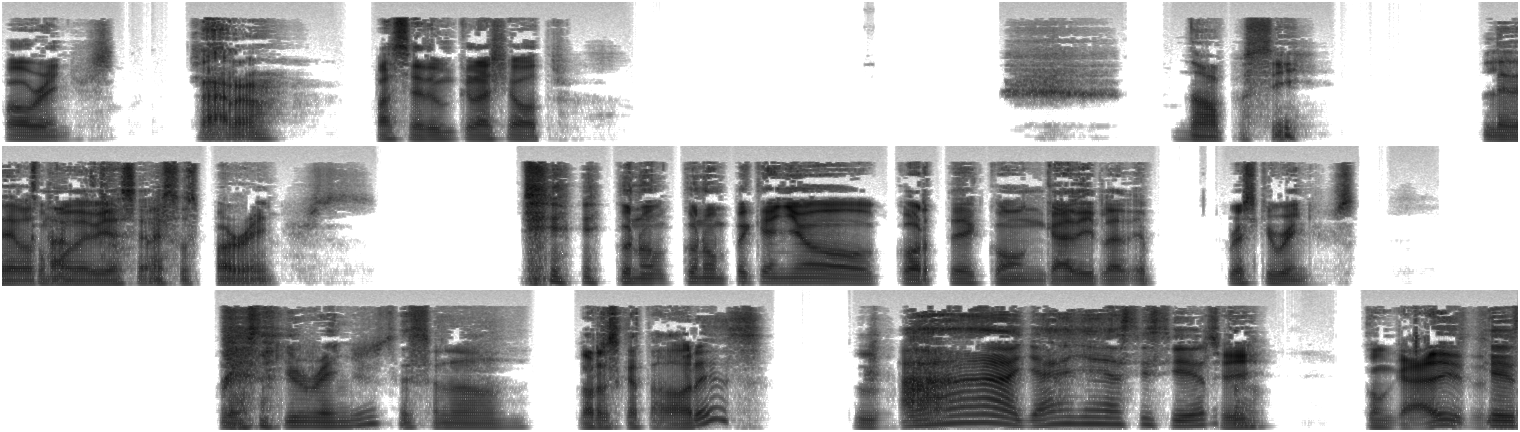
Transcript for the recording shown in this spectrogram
Power Rangers. claro. Pasé de un crash a otro. No, pues sí. Le debo Como tanto debía ser. a esos Power Rangers. Con un, con un pequeño corte con Gaddy, la de Rescue Rangers. Rescue Rangers, eso no. ¿Los rescatadores? Ah, ya, ya, sí, cierto. Sí. Con Gaddy. Es que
